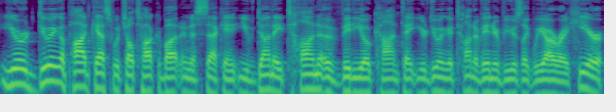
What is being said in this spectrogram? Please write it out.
You're doing a podcast, which I'll talk about in a second. You've done a ton of video content. You're doing a ton of interviews like we are right here.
